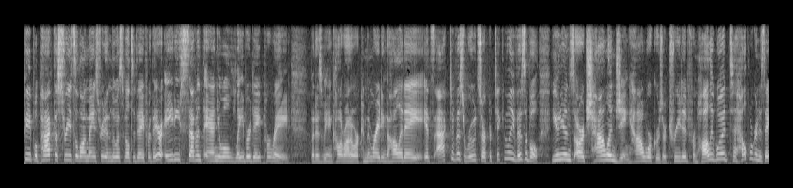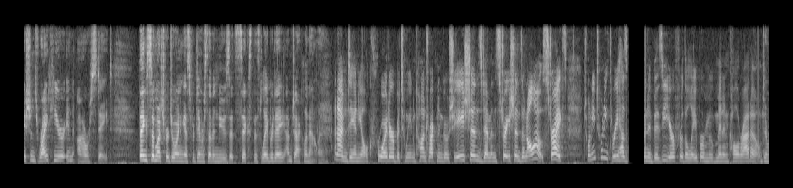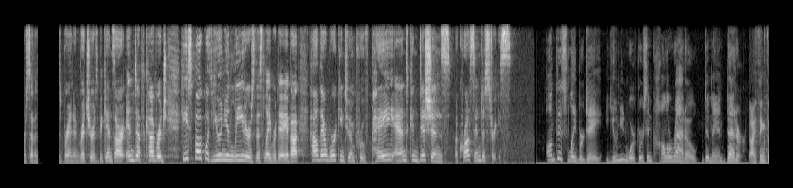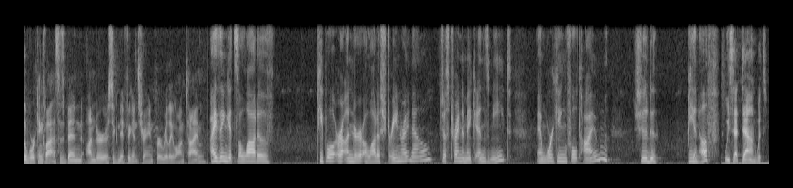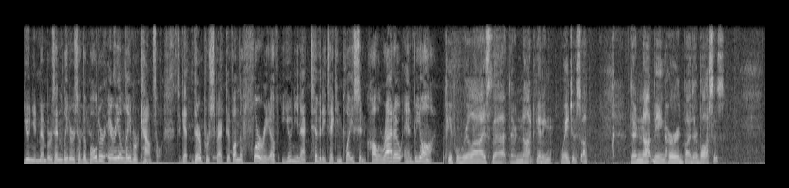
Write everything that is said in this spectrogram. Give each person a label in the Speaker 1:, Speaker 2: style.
Speaker 1: People packed the streets along Main Street in Louisville today for their 87th annual Labor Day Parade. But as we in Colorado are commemorating the holiday, its activist roots are particularly visible. Unions are challenging how workers are treated from Hollywood to health organizations right here in our state. Thanks so much for joining us for Denver 7 News at 6 this Labor Day. I'm Jaclyn Allen.
Speaker 2: And I'm Danielle Kreuter. Between contract negotiations, demonstrations, and all-out strikes, 2023 has been a busy year for the labor movement in Colorado.
Speaker 1: Denver 7 Brandon Richards begins our in-depth coverage. He spoke with union leaders this Labor Day about how they're working to improve pay and conditions across industries.
Speaker 3: On this Labor Day, union workers in Colorado demand better.
Speaker 4: I think the working class has been under significant strain for a really long time.
Speaker 5: I think it's a lot of people are under a lot of strain right now, just trying to make ends meet and working full time should be enough.
Speaker 3: We sat down with union members and leaders of the Boulder Area Labor Council to get their perspective on the flurry of union activity taking place in Colorado and beyond.
Speaker 6: People realize that they're not getting wages up, they're not being heard by their bosses,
